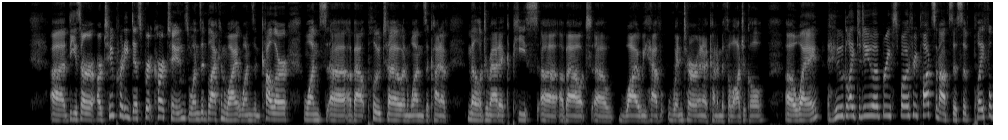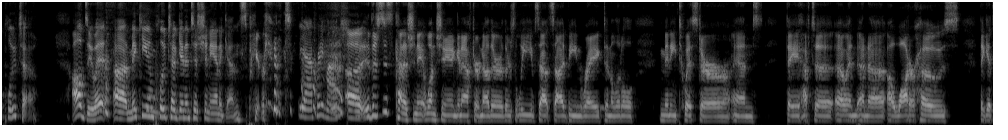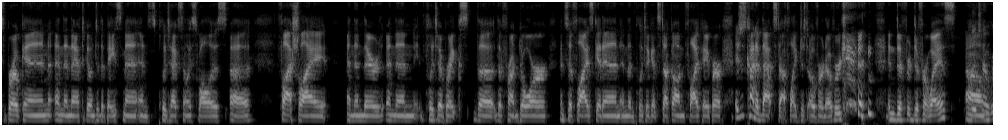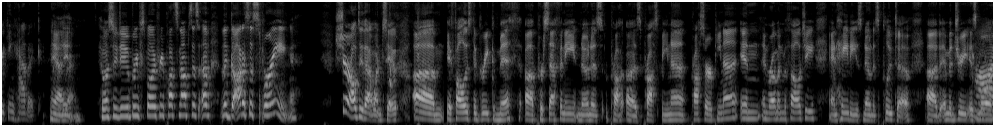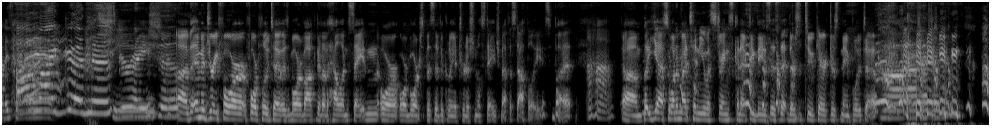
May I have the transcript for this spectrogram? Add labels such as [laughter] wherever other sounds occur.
Uh, these are, are two pretty disparate cartoons. One's in black and white, one's in color, one's uh, about Pluto, and one's a kind of melodramatic piece uh, about uh, why we have winter in a kind of mythological uh, way. Who'd like to do a brief spoiler free plot synopsis of Playful Pluto? I'll do it. [laughs] Uh, Mickey and Pluto get into shenanigans, [laughs] period. Yeah, pretty much. Uh, there's just kind of shena- one shenanigan after another. There's leaves outside being raked and a little mini twister, and they have to oh, and and a, a water hose that gets broken, and then they have to go into the basement, and Pluto accidentally swallows a flashlight. And then there, and then Pluto breaks the the front door, and so flies get in, and then Pluto gets stuck on flypaper. It's just kind of that stuff, like just over and over [laughs] again in different different ways. Pluto Um, wreaking havoc. yeah, yeah. Who wants to do a brief spoiler free plot synopsis of The Goddess of Spring? Sure, I'll do that one too. um, it follows the Greek myth of Persephone, known as Pro- uh, as Prospina, Proserpina in, in Roman mythology, and Hades, known as Pluto. Uh, the imagery is more. God, is Oh that my goodness Jeez. gracious. Uh, the imagery for for Pluto is more evocative of hell and Satan, or or more specifically a traditional stage Mephistopheles. But Uh huh. um, but yes, one of my tenuous strings connecting these is that there's two characters named Pluto. [laughs]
